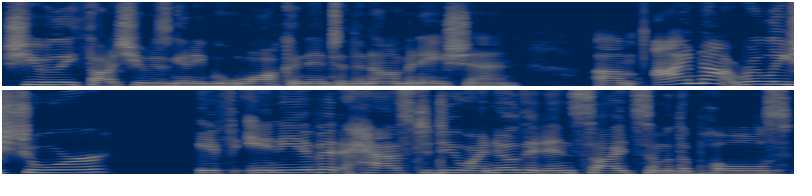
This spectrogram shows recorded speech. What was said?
she really thought she was going to be walking into the nomination. Um, i'm not really sure if any of it has to do i know that inside some of the polls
